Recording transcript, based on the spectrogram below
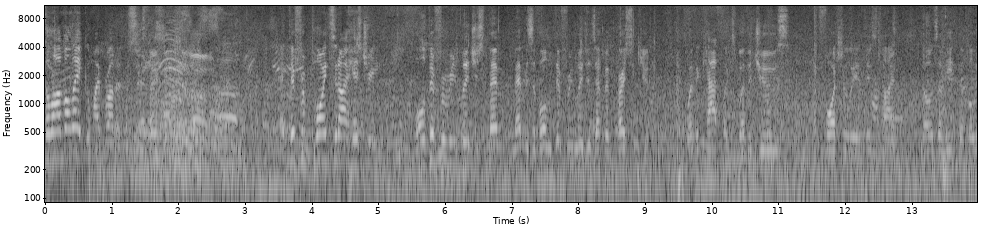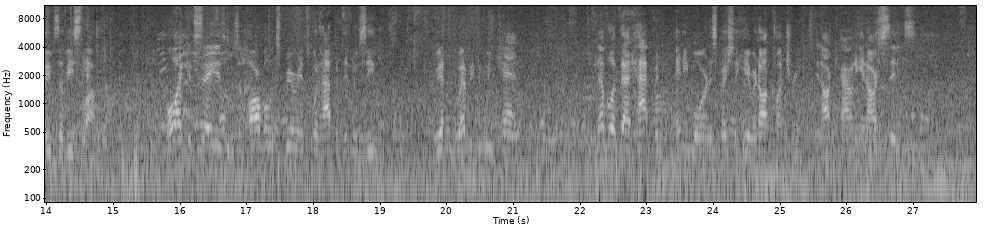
Assalamu alaikum, my brothers sisters. Uh, at different points in our history, all different religious mem- members of all the different religions have been persecuted, whether Catholics, whether Jews. Unfortunately, at this time, those of the, the believers of Islam. All I can say is it was a horrible experience what happened in New Zealand. We have to do everything we can to never let that happen anymore, and especially here in our country, in our county, in our cities.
